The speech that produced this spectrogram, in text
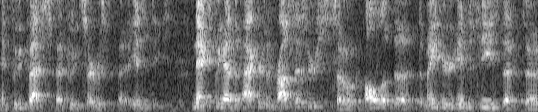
and food fast, food service entities. Next, we have the packers and processors. So all of the, the major entities that uh,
